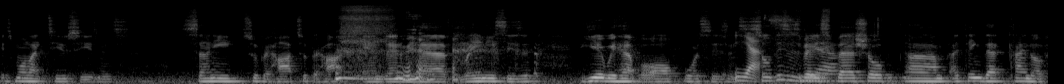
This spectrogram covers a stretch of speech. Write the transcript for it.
It's more like two seasons: sunny, super hot, super hot, and then we have rainy season. Here we have all four seasons. Yes. So this is very Yeah. special. Um, I think that kind of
